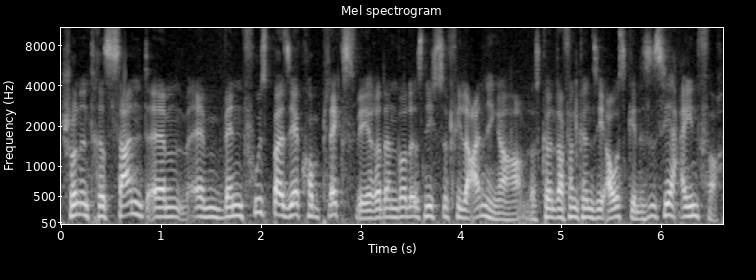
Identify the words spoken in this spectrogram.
Schon interessant, ähm, ähm, wenn Fußball sehr komplex wäre, dann würde es nicht so viele Anhänger haben. Das können, davon können Sie ausgehen. Es ist sehr einfach.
